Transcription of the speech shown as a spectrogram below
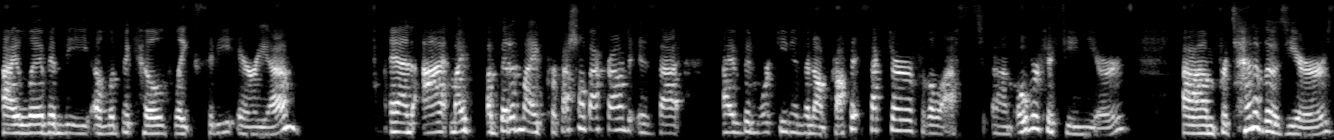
I live in the Olympic Hills Lake City area. And I, my, a bit of my professional background is that I've been working in the nonprofit sector for the last um, over 15 years. Um, for 10 of those years,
